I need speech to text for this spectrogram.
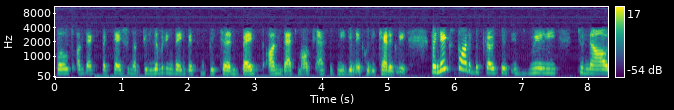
built on the expectation of delivering the investment return based on that multi-asset medium equity category. The next part of the process is really to now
